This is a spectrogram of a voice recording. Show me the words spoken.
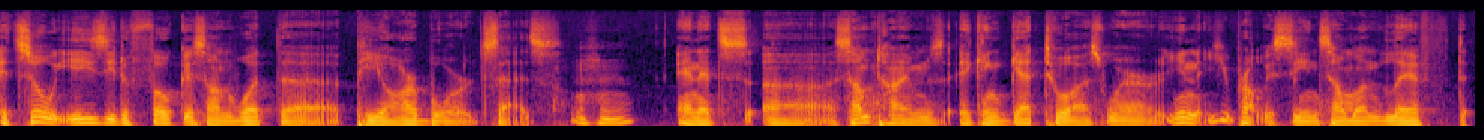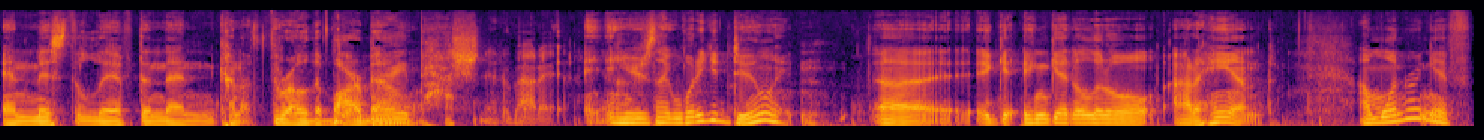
it's so easy to focus on what the PR board says. Mm-hmm. And it's uh, sometimes it can get to us where you know you've probably seen someone lift and miss the lift and then kind of throw the Get barbell Very passionate about it. and and you're just like, what are you doing? Uh, it, get, it can get a little out of hand. I'm wondering if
